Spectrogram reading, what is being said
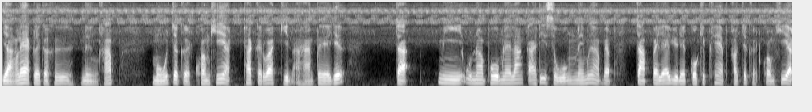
อย่างแรกเลยก็คือ 1 ครับ หมูจะเกิดความเครียด ถ้าเกิดว่ากินอาหารเปรยเยอะ จะมีอุณหภูมิในร่างกายที่สูงในเมื่อแบบจับไปแล้วอยู่ในโกรงแคบๆเขาจะเกิดความเครียด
